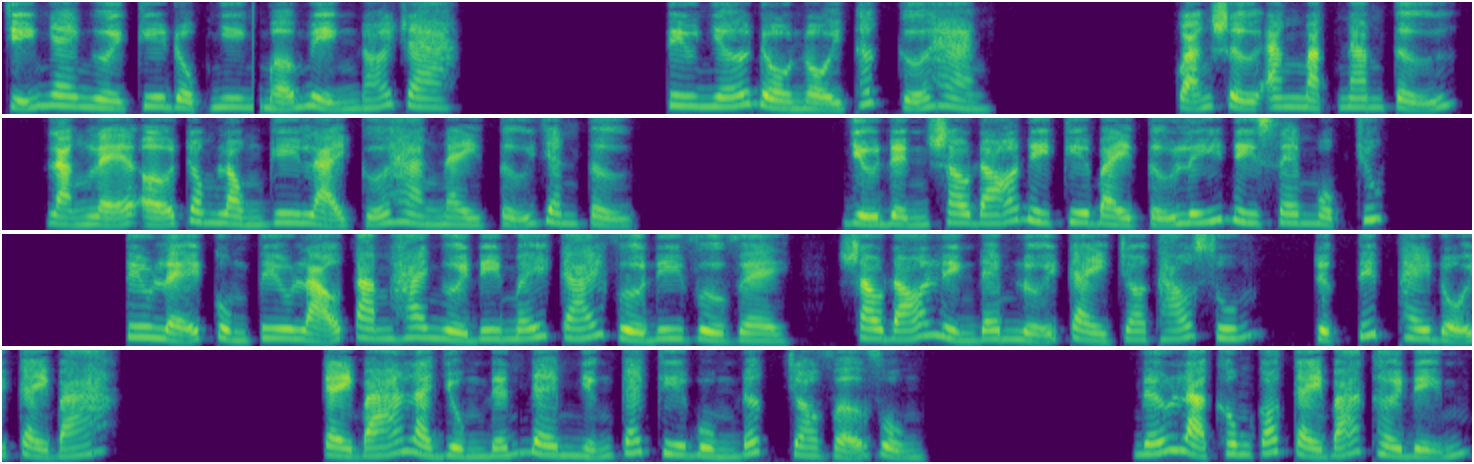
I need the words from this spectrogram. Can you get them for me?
Chỉ nghe người kia đột nhiên mở miệng nói ra. Tiêu nhớ đồ nội thất cửa hàng. Quản sự ăn mặc nam tử, lặng lẽ ở trong lòng ghi lại cửa hàng này tử danh tự. Dự định sau đó đi kia bày tử lý đi xem một chút. Tiêu lễ cùng tiêu lão tam hai người đi mấy cái vừa đi vừa về, sau đó liền đem lưỡi cày cho tháo xuống, trực tiếp thay đổi cày bá. Cày bá là dùng đến đem những cái kia bùn đất cho vỡ vụn. Nếu là không có cày bá thời điểm,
